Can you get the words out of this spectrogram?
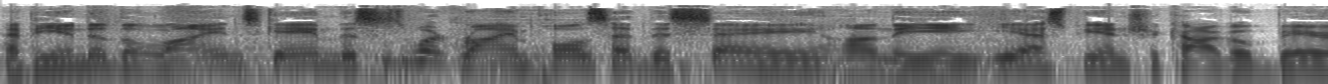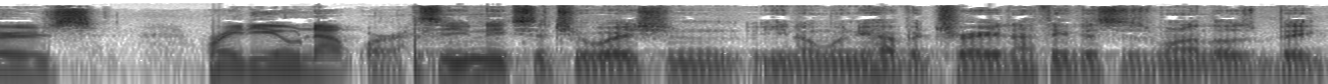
at the end of the Lions game? This is what Ryan Poles had to say on the ESPN Chicago Bears radio network. It's a unique situation, you know, when you have a trade. I think this is one of those big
